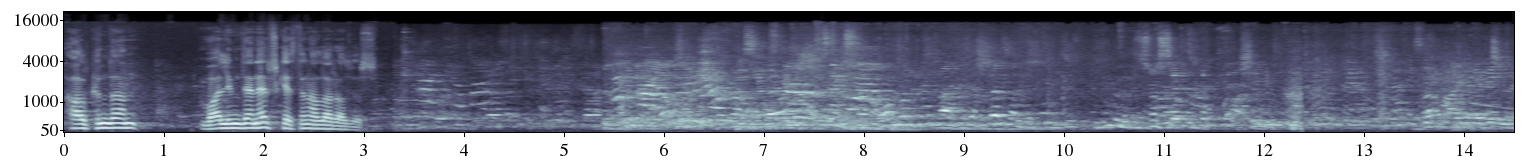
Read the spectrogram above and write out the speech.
halkından, valimden, herkesten Allah razı olsun. Sosyal şey. Var mı aile içinde?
